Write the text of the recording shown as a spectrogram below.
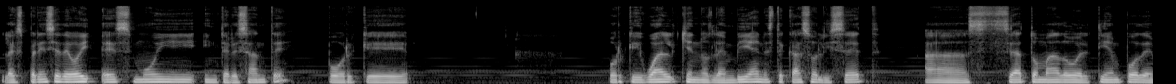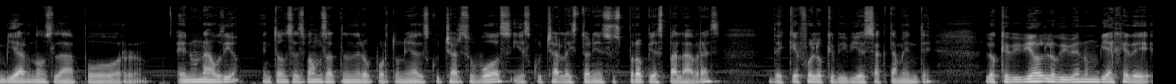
La experiencia de hoy es muy interesante porque porque igual quien nos la envía, en este caso Lisette, ah, se ha tomado el tiempo de enviárnosla por en un audio entonces vamos a tener oportunidad de escuchar su voz y escuchar la historia en sus propias palabras de qué fue lo que vivió exactamente. Lo que vivió lo vivió en un viaje de,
